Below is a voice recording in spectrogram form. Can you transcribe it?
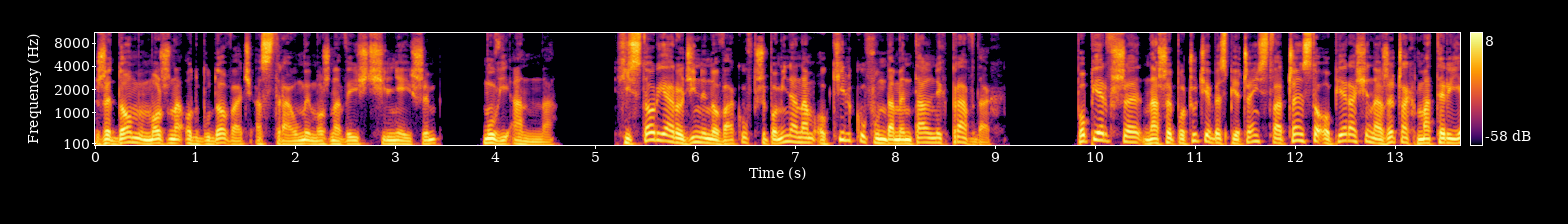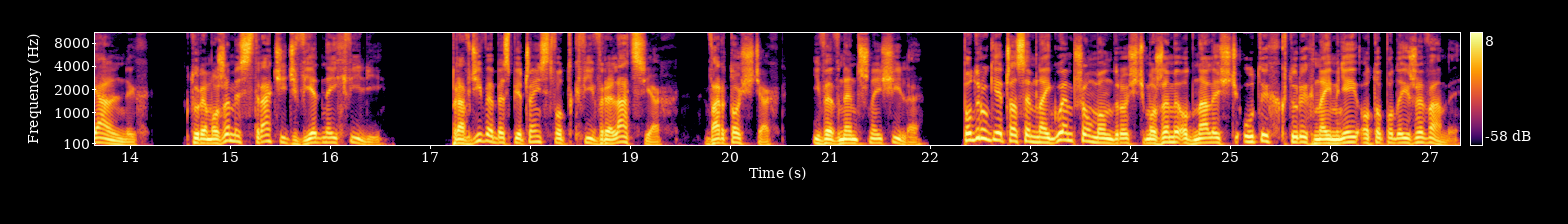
że dom można odbudować, a z traumy można wyjść silniejszym, mówi Anna. Historia rodziny Nowaków przypomina nam o kilku fundamentalnych prawdach. Po pierwsze, nasze poczucie bezpieczeństwa często opiera się na rzeczach materialnych, które możemy stracić w jednej chwili. Prawdziwe bezpieczeństwo tkwi w relacjach, wartościach i wewnętrznej sile. Po drugie, czasem najgłębszą mądrość możemy odnaleźć u tych, których najmniej o to podejrzewamy.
